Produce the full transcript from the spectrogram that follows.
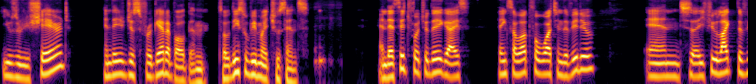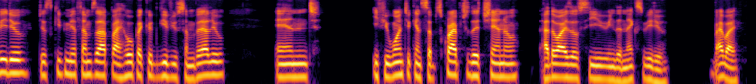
usually shared, and then you just forget about them. So this will be my two cents. And that's it for today, guys. Thanks a lot for watching the video. And uh, if you liked the video, just give me a thumbs up. I hope I could give you some value. And if you want, you can subscribe to the channel. Otherwise, I'll see you in the next video. Bye-bye.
